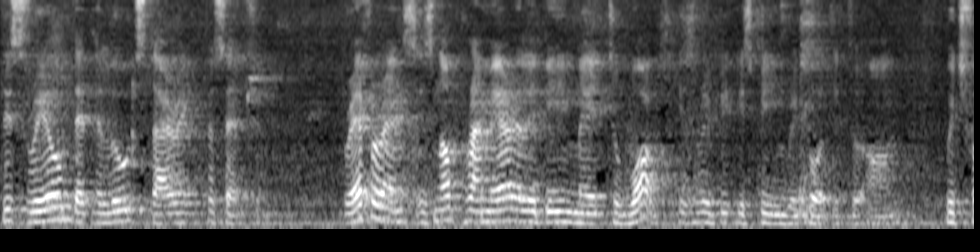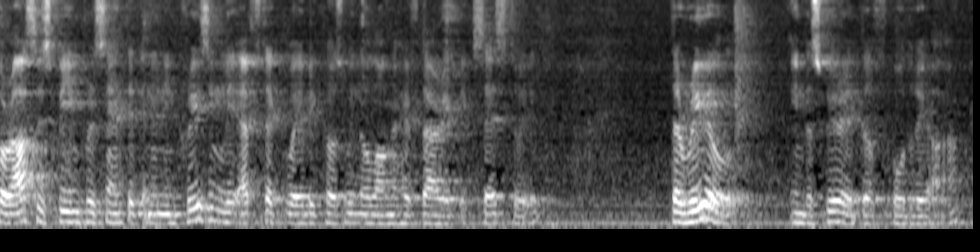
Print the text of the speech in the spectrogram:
this realm that eludes direct perception reference is not primarily being made to what is, is being reported to on, which for us is being presented in an increasingly abstract way because we no longer have direct access to it. The real, in the spirit of Baudrillard,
